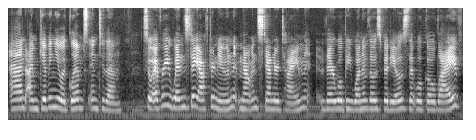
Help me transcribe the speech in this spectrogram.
and I'm giving you a glimpse into them. So every Wednesday afternoon, Mountain Standard Time, there will be one of those videos that will go live,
